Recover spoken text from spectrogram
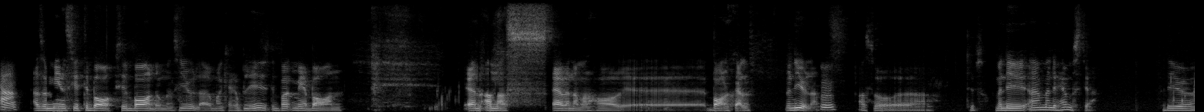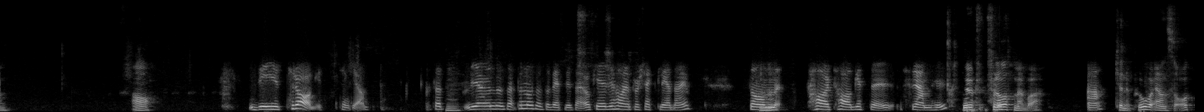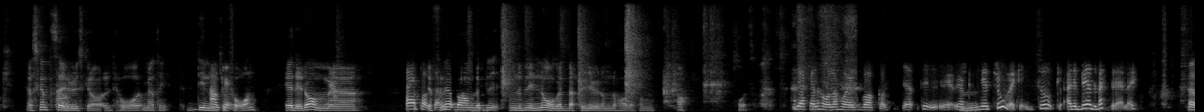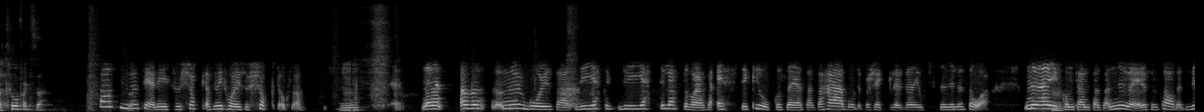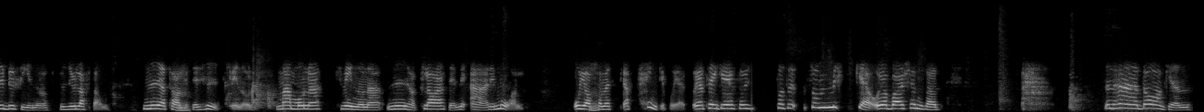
Ja. Alltså minns ju tillbaks till barndomens jular. Och man kanske blir lite mer barn än annars, även när man har eh, barn själv under julen. Mm. Alltså, eh, typ så. Men det är ju ja, men det är hemskt ja. För det är ju... Ja. Det är ju tragiskt, tänker jag. Så att Mm. vi har ändå, så här- på något sätt så vet vi så här, okej, vi har en projektledare som Mm. har tagit sig fram hit. Du, förlåt mig bara. Ja. Kan du prova en sak? Jag ska inte säga Ja. hur du ska ha ditt hår, men jag tänker, din Okej. mikrofon. Är det de... Eh, jag funderar bara om det, blir, om det blir något bättre ljud om du har det som... Ja, håret. Jag kan hålla håret bakåt. Jag, jag, Mm. jag tror verkligen så, Är det blev det bättre eller? Jag tror faktiskt det. Ja, du ser. Det är så tjockt. Alltså mitt hår är så tjockt också. Mm. Nej men alltså nu går det ju så här. Det är, jätte, det är jättelätt att vara så efterklok och säga så här, så här borde projektledaren gjort si eller så. Nu är ju Mm. kontentan här, nu är resultatet. Vi befinner oss på julafton. Ni har tagit er hit kvinnor. Mammorna, kvinnorna, ni har klarat det. Ni är i mål. Och jag, Mm. kommer, jag tänker på er. Och jag tänker er så, på så, så mycket. Och jag bara känner så att den här dagen.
